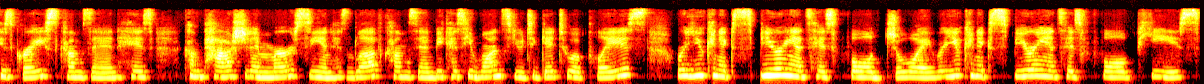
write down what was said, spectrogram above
his grace comes in, his compassion and mercy and his love comes in because he wants you to get to a place where you can experience his full joy, where you can experience his full peace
